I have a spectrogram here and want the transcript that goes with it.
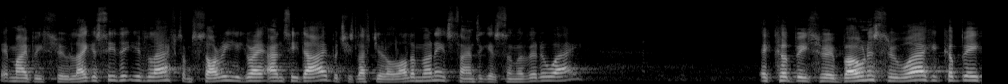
It might be through legacy that you've left. I'm sorry your great auntie died, but she's left you a lot of money. It's time to give some of it away. It could be through bonus, through work. It could be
